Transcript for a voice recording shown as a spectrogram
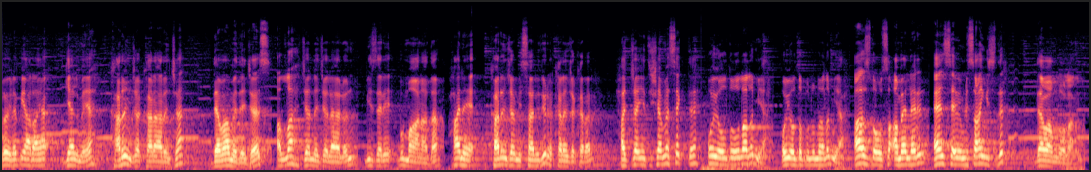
böyle bir araya gelmeye karınca kararınca devam edeceğiz. Allah Celle Celaluhu'nun bizleri bu manada hani karınca misali diyor ya karınca karar. Hacca yetişemezsek de o yolda olalım ya, o yolda bulunalım ya. Az da olsa amellerin en sevimlisi hangisidir? Devamlı olanın.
